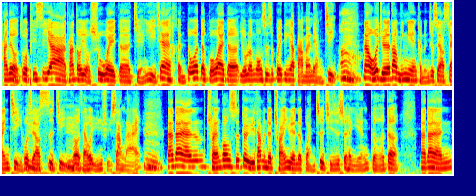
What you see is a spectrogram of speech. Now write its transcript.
他都有做 PCR，他都有数位的检疫。现在很多的国外的邮轮公司是规定要打满两剂。嗯，那我会觉得到明年可能就是要三剂，或是要四剂以后才会允许上来。嗯，那当然，船公司对于他们的船员的管制其实是很严格的。那当然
